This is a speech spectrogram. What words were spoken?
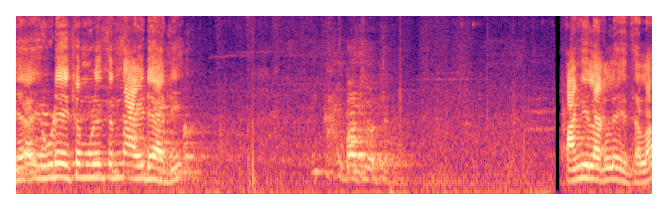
या एवढ्या याच्यामुळे त्यांना आयडिया आली. पाणी लागलं आहे त्याला.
